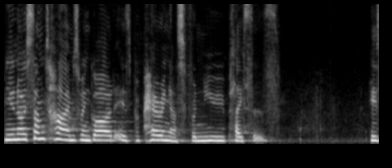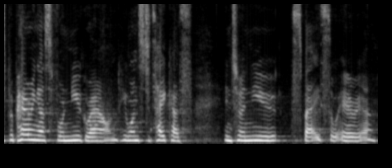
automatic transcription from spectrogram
You know, sometimes when God is preparing us for new places, He's preparing us for new ground. He wants to take us into a new space or area.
